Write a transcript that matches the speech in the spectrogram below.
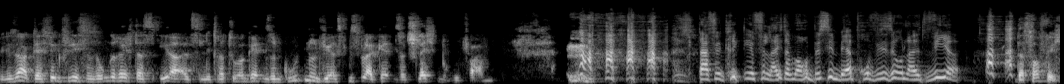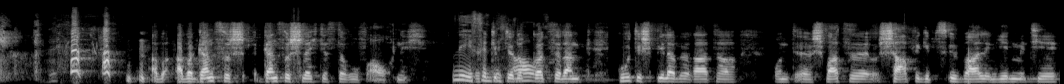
Wie gesagt, deswegen finde ich es so ungerecht, dass ihr als Literaturagenten so einen guten und wir als Fußballagenten so einen schlechten Ruf haben. Dafür kriegt ihr vielleicht aber auch ein bisschen mehr Provision als wir. Das hoffe ich. Aber, aber ganz, so, ganz so schlecht ist der Ruf auch nicht. Nee, Es finde gibt ich ja doch. Gott sei Dank gute Spielerberater und äh, schwarze Schafe gibt's überall in jedem Metier,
